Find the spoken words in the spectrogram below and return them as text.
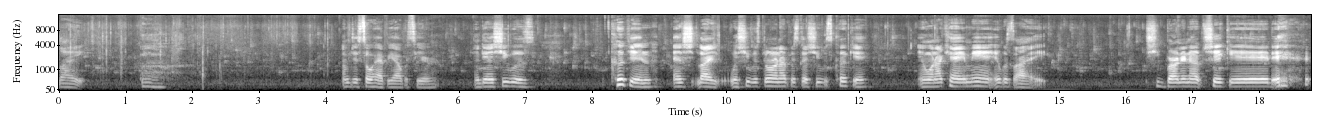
like, I'm just so happy I was here. And then she was cooking, and she, like when she was throwing up and stuff, she was cooking. And when I came in, it was like she burning up chicken.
